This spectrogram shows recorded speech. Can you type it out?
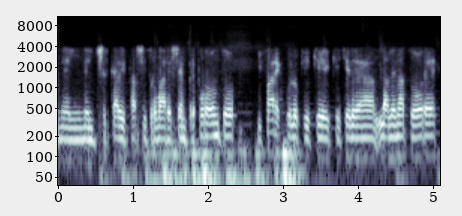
nel, nel, cercare di farsi trovare sempre pronto, di fare quello che, che, che chiede l'allenatore,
